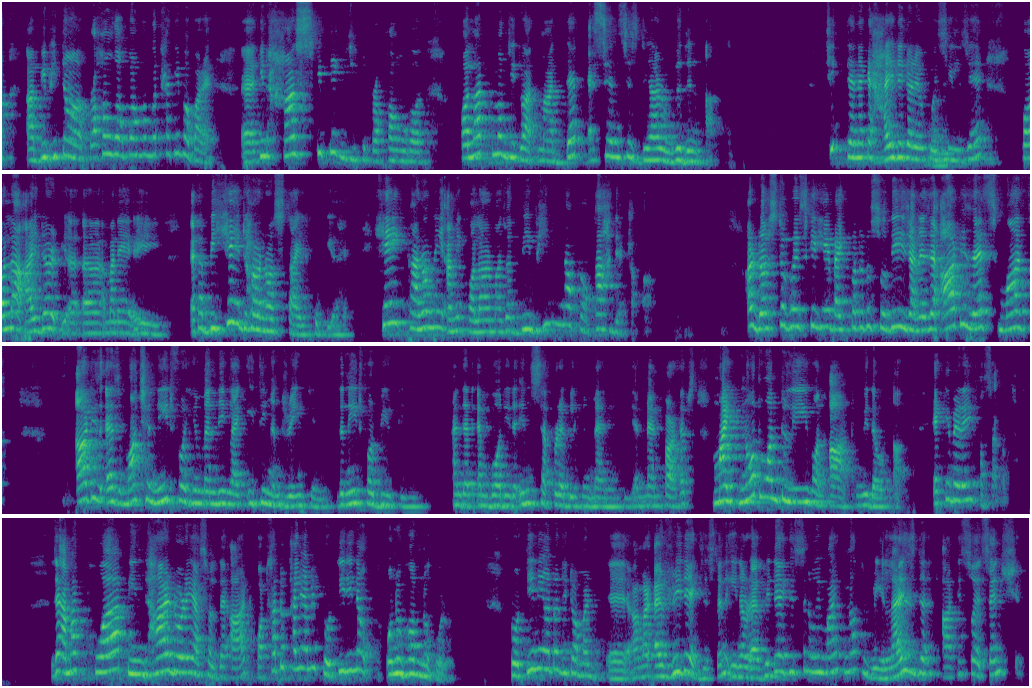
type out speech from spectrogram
বিভিন্ন প্ৰসংগ প্ৰসংগ থাকিব পাৰে। কিন্তু সাংস্কৃতিক যিটো প্ৰসংগ কলাত্মক যিটো আত্মা that essence is there within art ঠিক তেনেকে হাইডেগাৰেও কৈছিল যে কলা আইডাৰ মানে এই এটা বিশেষ ধৰণৰ ষ্টাইল ফুটি আহে। সেই কাৰণেই আমি কলাৰ মাজত বিভিন্ন প্ৰকাশ দেখা পাওঁ। আৰু দস্তভস্কি সেই বাক্যটোতো চবেই জানে যে art is as much art is as much a need for human being like eating and drinking the need for beauty and that embody the inseparable humanity and man perhaps might not want to live on art without art. একেবাৰেই সঁচা কথা। যে আমাৰ খোৱা পিন্ধাৰ দৰে আচলতে art কথাটো খালি আমি প্ৰতিদিনে অনুভৱ নকৰোঁ প্ৰতিনিয়ত যিটো আমাৰ আমাৰ everyday existent in our everyday existent we might not realize that art is so' essential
